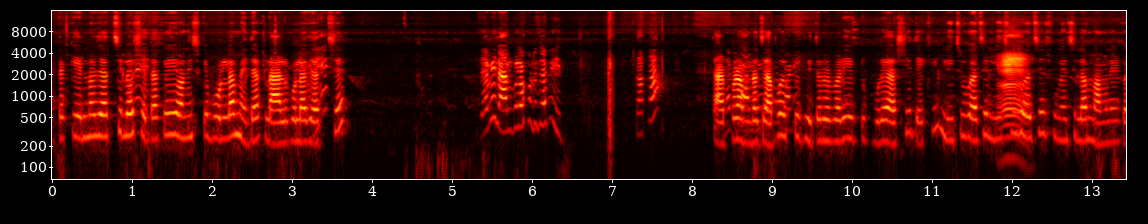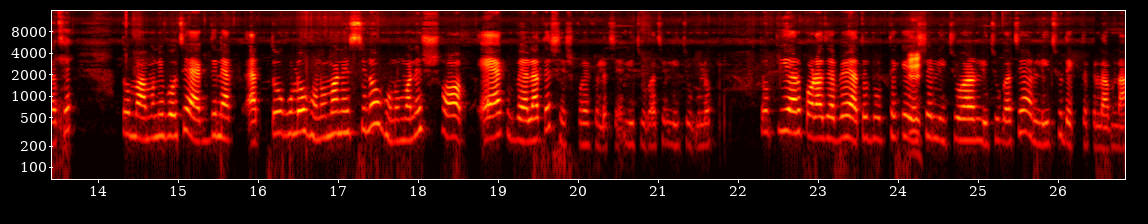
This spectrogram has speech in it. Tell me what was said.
একটা কেন্ন যাচ্ছিল সেটাকেই অনিশকে বললাম এ দেখ লাল গোলা যাচ্ছে। যাবি? লাল গোলা করে যাবি? টাকা? তারপর আমরা যাব একটু ভিতরের বাড়ি একটু ঘুরে আসি দেখি লিচু গাছে লিচু হ্যাঁ। হয়েছে শুনেছিলাম মামনির কাছে। তো মামনি বলছে একদিন এক এতগুলো হনুমান এসেছিল হনুমানের সব এক বেলাতে শেষ করে ফেলেছে লিচু গাছের লিচুগুলো। তো কি আর করা যাবে? এত দূর থেকে এসে লিচু আর লিচু গাছে আর লিচু দেখতে পেলাম না।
